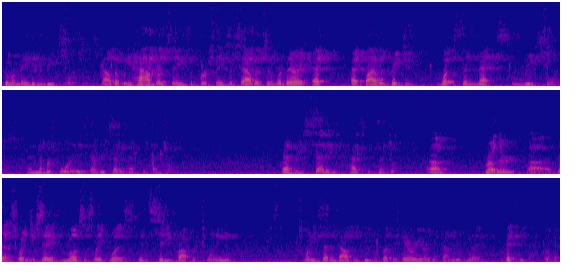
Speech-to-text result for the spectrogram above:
the remaining resources. Now that we have those things, the first thing's established, and we're there at, at, at Bible preaching. What's the next resource? And number four is every setting has potential. Every setting has potential. Um, Brother uh, Dennis, what did you say Moses Lake was its city proper? 20, 27,000 people, but the area or the county would be like 50. Okay.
